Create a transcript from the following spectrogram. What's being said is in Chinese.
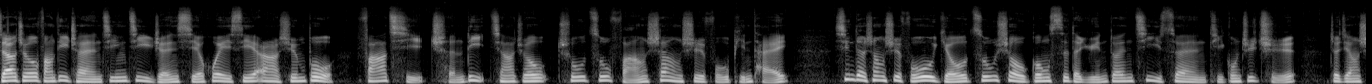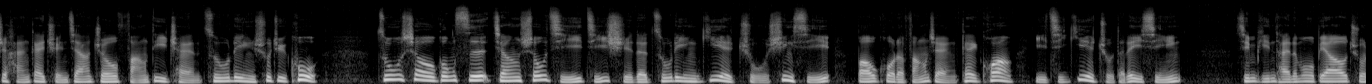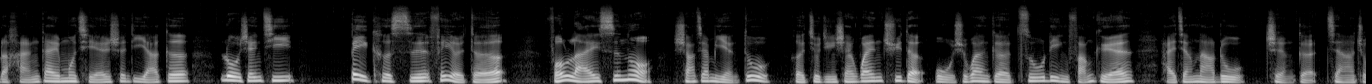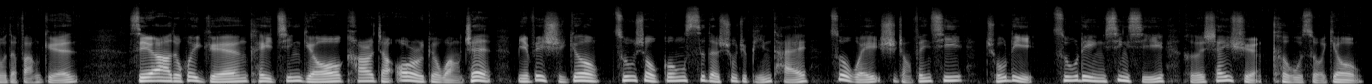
加州房地产经纪人协会 （CAR） 宣布发起成立加州出租房上市服务平台。新的上市服务由租售公司的云端计算提供支持，这将是涵盖全加州房地产租赁数据库。租售公司将收集及时的租赁业主讯息，包括了房产概况以及业主的类型。新平台的目标除了涵盖目前圣地亚哥。洛杉矶、贝克斯菲尔德、弗莱斯诺、沙加缅度和旧金山湾区的五十万个租赁房源，还将纳入整个加州的房源。CR 的会员可以经由 Car.org 网站免费使用租售公司的数据平台，作为市场分析、处理租赁信息和筛选客户所用。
